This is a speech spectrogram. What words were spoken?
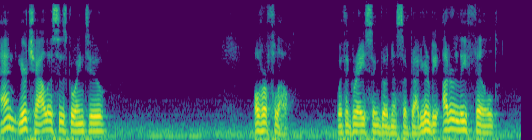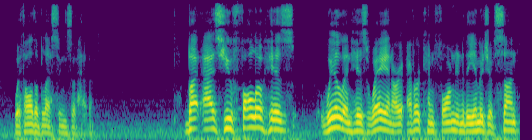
and your chalice is going to overflow with the grace and goodness of God. You're going to be utterly filled with all the blessings of heaven. But as you follow His will and his way and are ever conformed into the image of son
